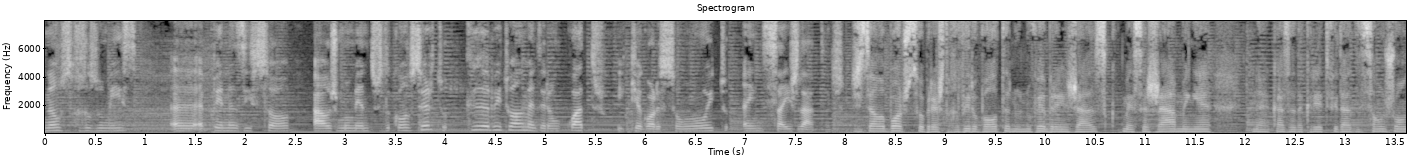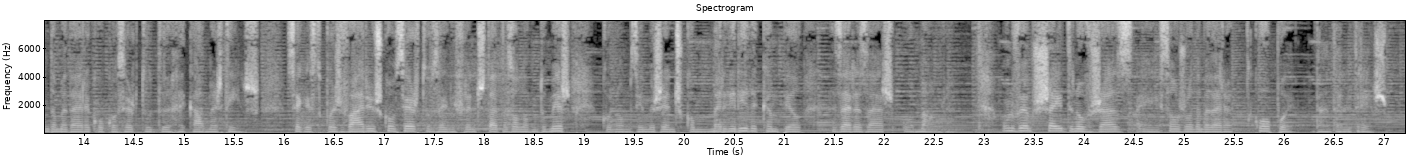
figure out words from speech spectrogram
não se resumisse uh, apenas e só aos momentos de concerto, que habitualmente eram quatro e que agora são oito em seis datas. Gisela Borges sobre esta reviravolta no Novembro em Jazz, que começa já amanhã na Casa da Criatividade de São João da Madeira com o concerto de Raquel Martins. Segue-se depois vários concertos em diferentes datas ao longo do mês, com nomes emergentes como Margarida Campelo, Azar Azar ou Maura. Um novembro cheio de novo jazz em São João da Madeira, com o apoio da Antena 3.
